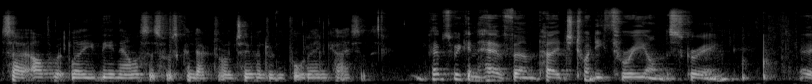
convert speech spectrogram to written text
So ultimately, the analysis was conducted on 214 cases. Perhaps we can have um, page 23 on the screen. Uh,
